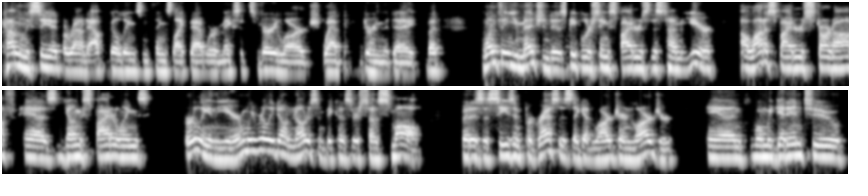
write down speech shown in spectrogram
Commonly see it around outbuildings and things like that, where it makes its very large web during the day. But one thing you mentioned is people are seeing spiders this time of year. A lot of spiders start off as young spiderlings early in the year, and we really don't notice them because they're so small. But as the season progresses, they get larger and larger. And when we get into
